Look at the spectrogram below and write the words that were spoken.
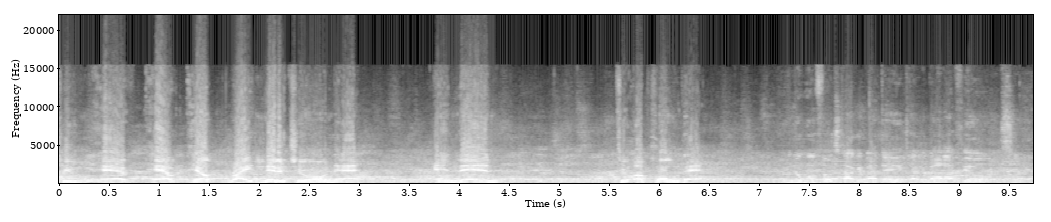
to have, have help write literature on that, and then to uphold that. You know, when folks talk about that, they talk about I feel a certain.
